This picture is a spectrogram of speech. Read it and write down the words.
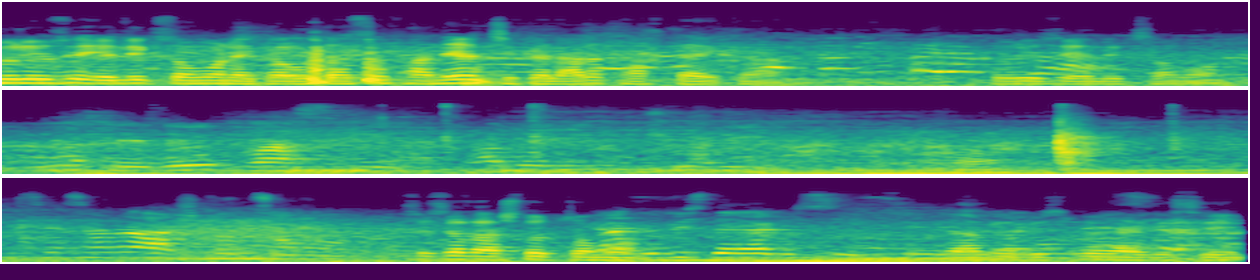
450 сомон экан o'rtasi panel chekkalari taxta ekan 450 сомон Ина тезои пластики. Адоби чӯби. Аҳа. 380 сомон. 380 сомон. Яги 20 да яги 30. яги 20 ба яги 30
